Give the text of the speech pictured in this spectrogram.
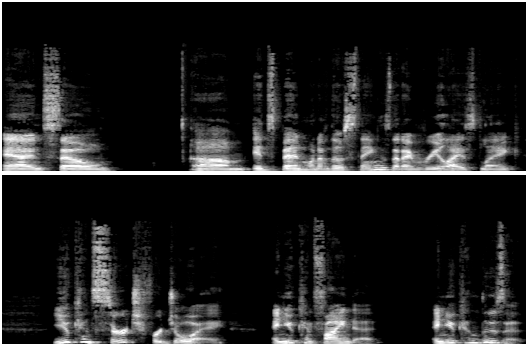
And so um, it's been one of those things that I've realized like, you can search for joy and you can find it and you can lose it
